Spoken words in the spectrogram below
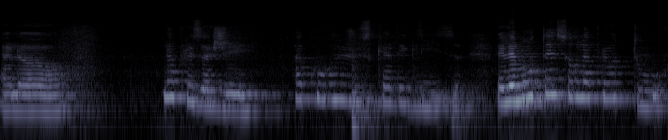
Alors, la plus âgée a couru jusqu'à l'église. Elle est montée sur la plus haute tour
